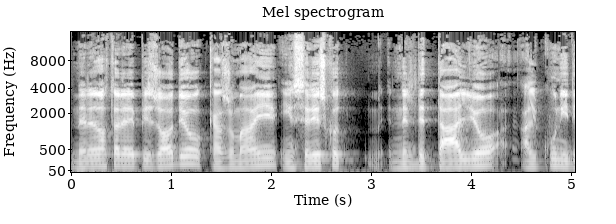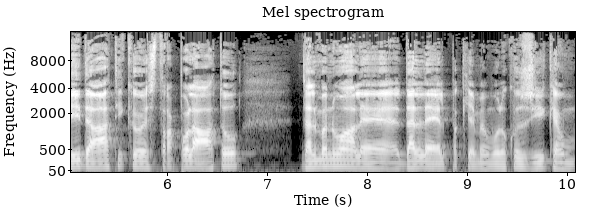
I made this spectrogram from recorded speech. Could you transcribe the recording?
nelle note dell'episodio casomai inserisco nel dettaglio alcuni dei dati che ho estrapolato dal manuale, dall'help, chiamiamolo così, che è un,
